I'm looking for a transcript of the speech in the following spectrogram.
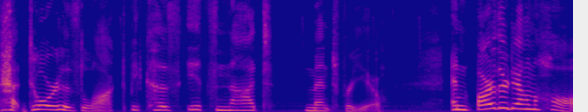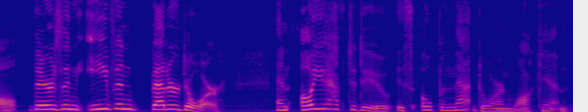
that door is locked because it's not meant for you? And farther down the hall, there's an even better door. And all you have to do is open that door and walk in.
